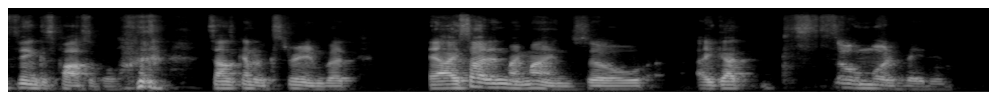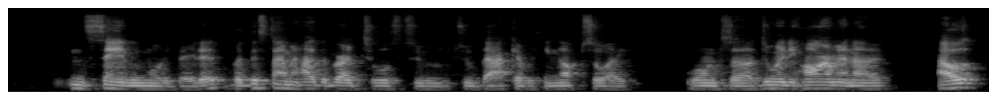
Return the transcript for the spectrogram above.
think is possible. Sounds kind of extreme, but I saw it in my mind. So I got so motivated, insanely motivated. But this time I had the right tools to to back everything up, so I won't uh, do any harm. And I I'll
